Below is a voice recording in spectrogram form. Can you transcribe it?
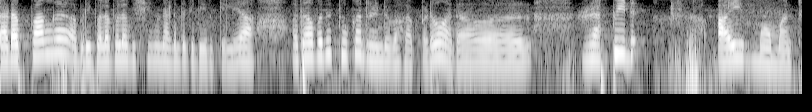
நடப்பாங்க. அப்படி பல பல விஷயங்கள் நடந்துக்கிட்டு இருக்கு இல்லையா? அதாவது தூக்கம் ரெண்டு வகைப்படும். அதாவது ரேப்பிட் ஐ மோமெண்ட்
